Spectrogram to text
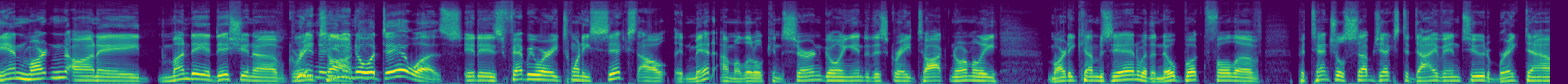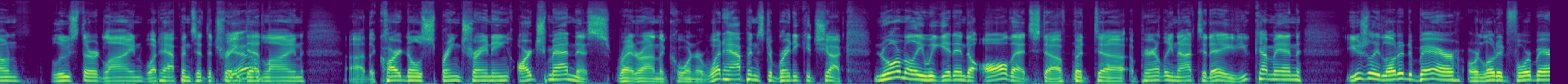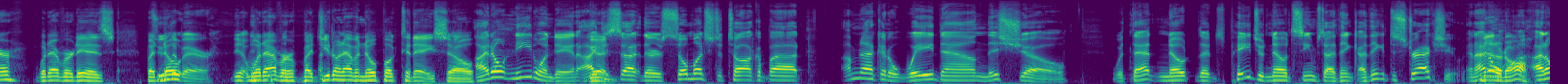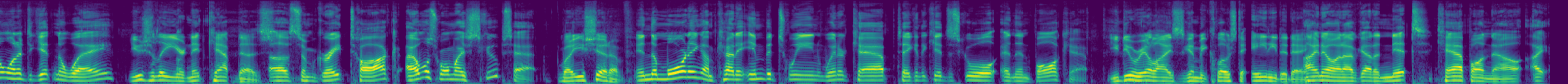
Dan Martin on a Monday edition of Great you Talk. You didn't know what day it was. It is February 26th. I'll admit I'm a little concerned going into this Great Talk. Normally, Marty comes in with a notebook full of potential subjects to dive into, to break down Blues third line, what happens at the trade Yeah. deadline, uh, the Cardinals spring training, Arch Madness right around the corner. What happens to Brady Tkachuk? Normally we get into all that stuff, but uh, apparently not today. You come in usually loaded to bear or loaded for bear, whatever it is, but To no the bear. Whatever. but you don't have a notebook today, so I don't need one, Dan. I decided uh, there's so much to talk about. I'm not going to weigh down this show with that note. That page of notes seems to. I think. I think it distracts you, and I Not don't. at all. I don't want it to get in the way usually your knit cap does. of some great talk. I almost wore my scoops hat. well, you should have. In the morning, I'm kind of in between winter cap, taking the kids to school, and then ball cap. You do realize it's going to be close to 80 today. I know, and I've got a knit cap on now. I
